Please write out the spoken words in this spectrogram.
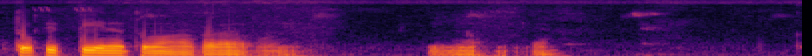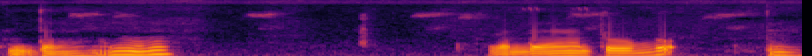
Ito pipino to mga yan. Ganda na ano. oh. Ganda na ng tubo. Hmm.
